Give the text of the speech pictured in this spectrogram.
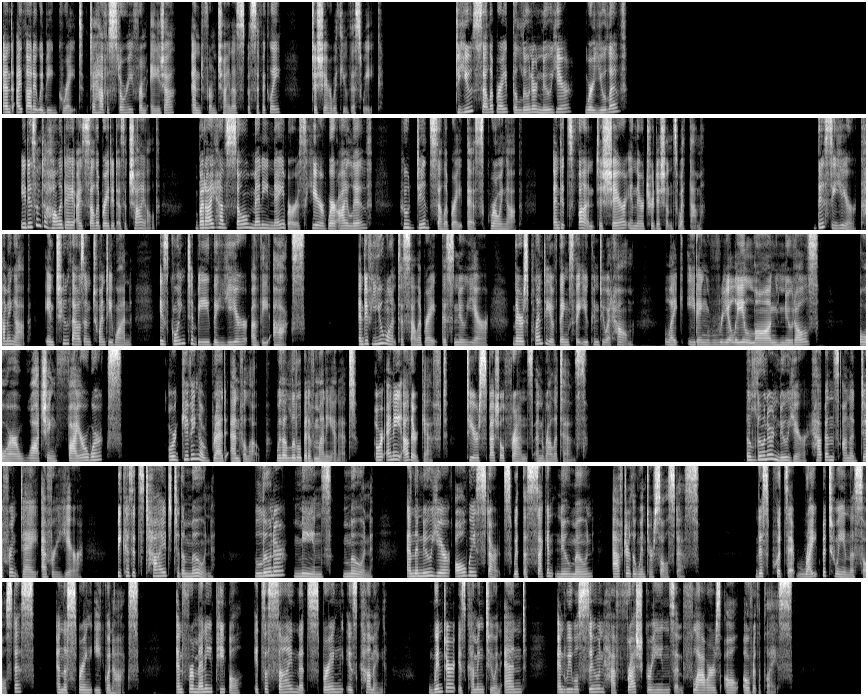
And I thought it would be great to have a story from Asia and from China specifically to share with you this week. Do you celebrate the Lunar New Year where you live? It isn't a holiday I celebrated as a child, but I have so many neighbors here where I live who did celebrate this growing up, and it's fun to share in their traditions with them. This year coming up in 2021 is going to be the year of the ox. And if you want to celebrate this new year, there's plenty of things that you can do at home, like eating really long noodles, or watching fireworks, or giving a red envelope with a little bit of money in it, or any other gift to your special friends and relatives. The Lunar New Year happens on a different day every year because it's tied to the moon. Lunar means moon, and the new year always starts with the second new moon after the winter solstice. This puts it right between the solstice and the spring equinox. And for many people, it's a sign that spring is coming Winter is coming to an end, and we will soon have fresh greens and flowers all over the place.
